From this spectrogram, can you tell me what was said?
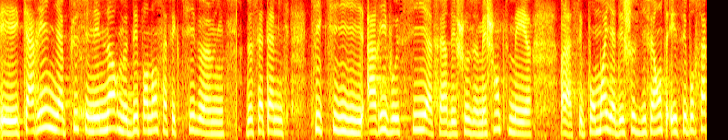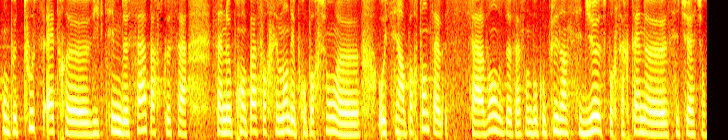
Et Karine, il y a plus une énorme dépendance affective de cette amie, qui, qui arrive aussi à faire des choses méchantes, mais. Voilà, c'est pour moi il y a des choses différentes et c'est pour ça qu'on peut tous être euh, victimes de ça parce que ça, ça ne prend pas forcément des proportions euh, aussi importantes. Ça, ça avance de façon beaucoup plus insidieuse pour certaines euh, situations.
